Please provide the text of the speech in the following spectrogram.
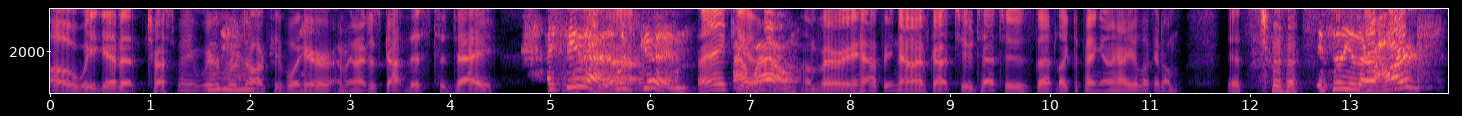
Oh, we get it. Trust me. We're mm-hmm. we're dog people here. I mean, I just got this today. I see that. Yeah. It looks good. Thank oh, you. Oh, wow. I'm very happy. Now I've got two tattoos that, like, depending on how you look at them, it's it's either hearts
